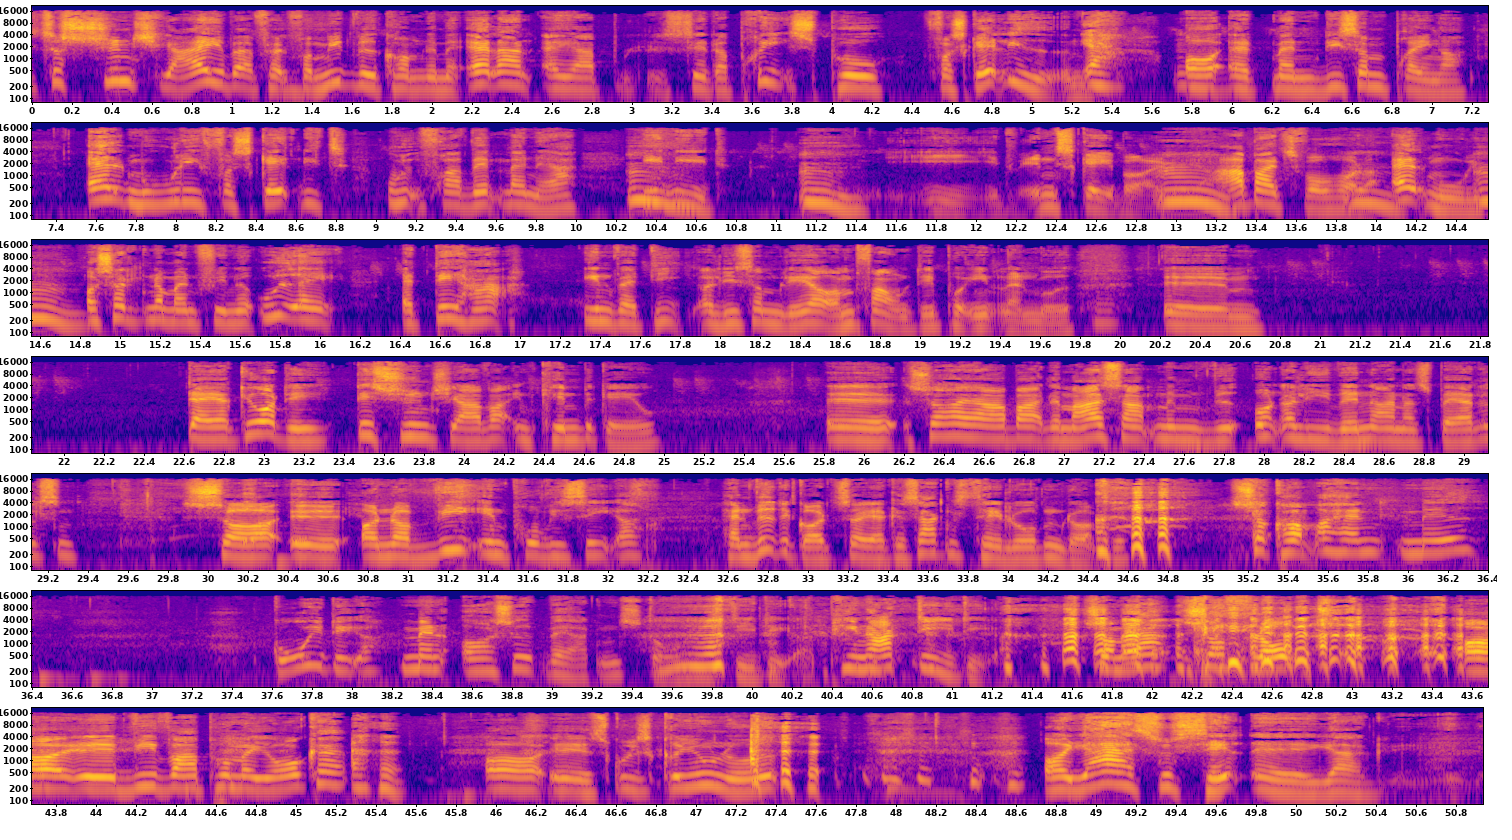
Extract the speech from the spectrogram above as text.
så synes jeg i hvert fald for mit vedkommende med alderen, at jeg sætter pris på forskelligheden. Ja. Og at man ligesom bringer alt muligt forskelligt ud fra, hvem man er, mm. ind i et, mm. i et venskab og et mm. arbejdsforhold og alt muligt. Mm. Og så når man finder ud af, at det har en værdi, og ligesom lære at omfavne det på en eller anden måde. Mm. Øhm, da jeg gjorde det, det synes jeg var en kæmpe gave. Øh, så har jeg arbejdet meget sammen med min vidunderlige ven Anders Bertelsen. Så, øh, og når vi improviserer, han ved det godt, så jeg kan sagtens tale åbent om det, så kommer han med gode idéer, men også verdens dårligste idéer. Pinagtige idéer, som er så flot. Og øh, vi var på Mallorca og øh, skulle skrive noget. Og jeg synes selv, øh, jeg, jeg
